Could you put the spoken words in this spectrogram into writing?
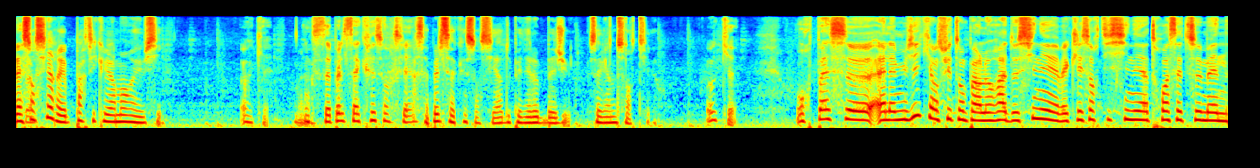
La sorcière est particulièrement réussie. Ok. Donc ça s'appelle Sacrée Sorcière. Ça s'appelle Sacrée Sorcière de Pénélope Bagieux. Ça vient de sortir. Ok. On repasse euh, à la musique et ensuite on parlera de ciné avec les sorties ciné à 3 cette semaine.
